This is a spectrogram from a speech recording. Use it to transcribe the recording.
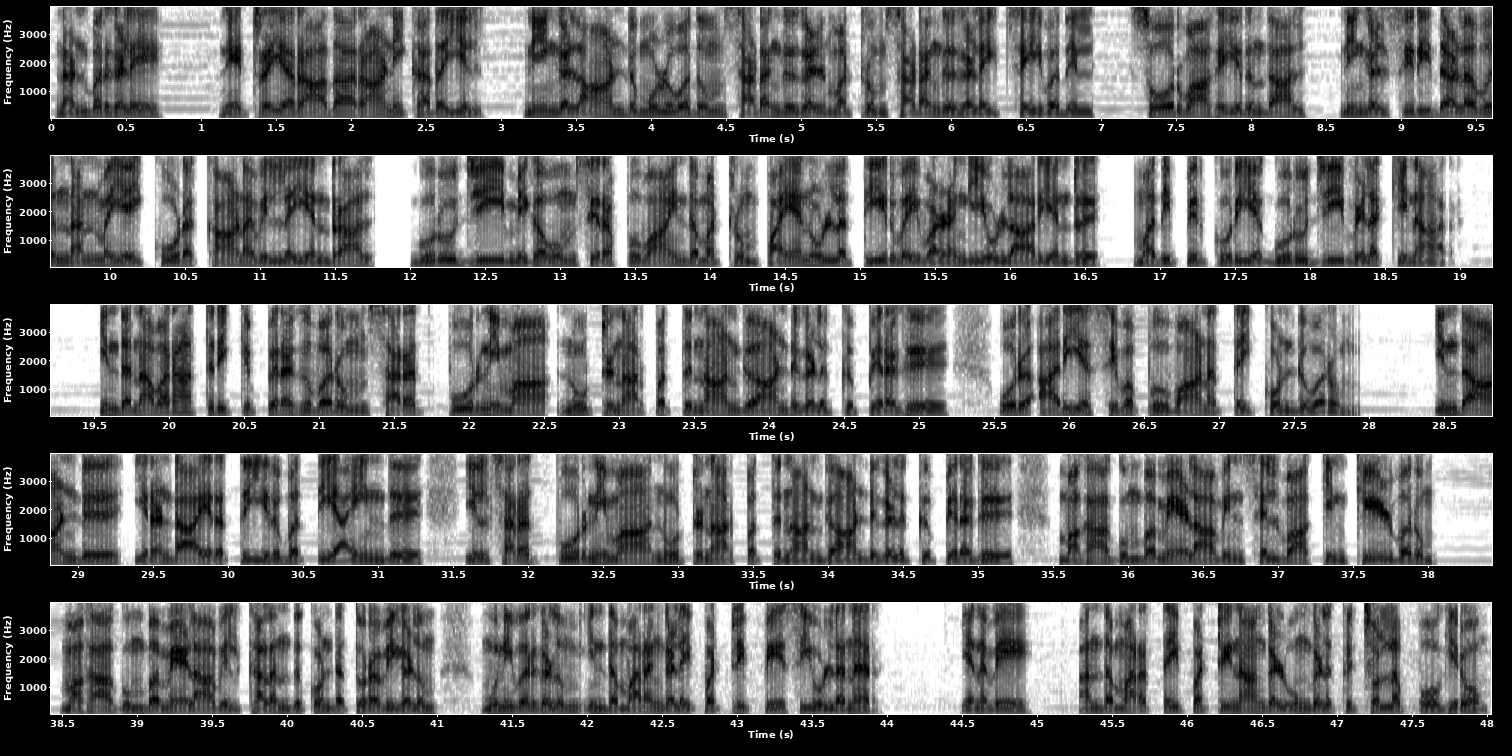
நண்பர்களே நேற்றைய ராதா ராணி கதையில் நீங்கள் ஆண்டு முழுவதும் சடங்குகள் மற்றும் சடங்குகளை செய்வதில் சோர்வாக இருந்தால் நீங்கள் சிறிதளவு நன்மையை கூட காணவில்லை என்றால் குருஜி மிகவும் சிறப்பு வாய்ந்த மற்றும் பயனுள்ள தீர்வை வழங்கியுள்ளார் என்று மதிப்பிற்குரிய குருஜி விளக்கினார். இந்த நவராத்திரிக்குப் பிறகு வரும் சரத் பூர்ணிமா நூற்று நாற்பத்து நான்கு ஆண்டுகளுக்குப் பிறகு ஒரு அரிய சிவப்பு வானத்தை கொண்டு வரும். இந்த ஆண்டு இரண்டாயிரத்து இருபத்தி ஐந்து இல் சரத் பூர்ணிமா நூற்று நாற்பத்து நான்கு ஆண்டுகளுக்குப் பிறகு மகா கும்பமேளாவின் செல்வாக்கின் கீழ் வரும். மகா கும்பமேளாவில் கலந்து கொண்ட துறவிகளும் முனிவர்களும் இந்த மரங்களைப் பற்றி பேசியுள்ளனர். எனவே அந்த மரத்தை பற்றி நாங்கள் உங்களுக்குச் சொல்லப் போகிறோம்.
